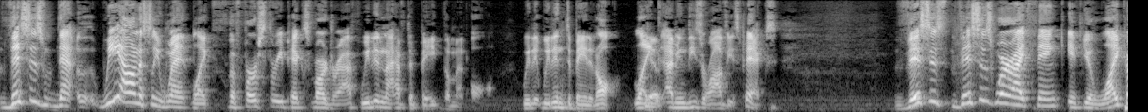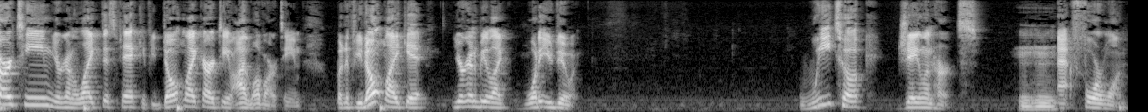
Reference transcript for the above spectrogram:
this is now we honestly went like the first three picks of our draft. We did not have to debate them at all. We did, we didn't debate at all. Like yep. I mean, these are obvious picks. This is this is where I think if you like our team, you're going to like this pick. If you don't like our team, I love our team, but if you don't like it, you're going to be like, "What are you doing?" We took Jalen Hurts mm-hmm. at four one.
